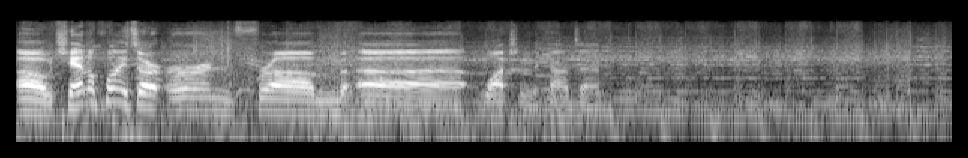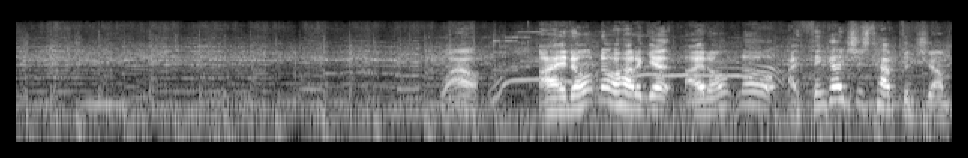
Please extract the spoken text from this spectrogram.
Oh, channel points are earned from, uh, watching the content. Wow. I don't know how to get, I don't know, I think I just have to jump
